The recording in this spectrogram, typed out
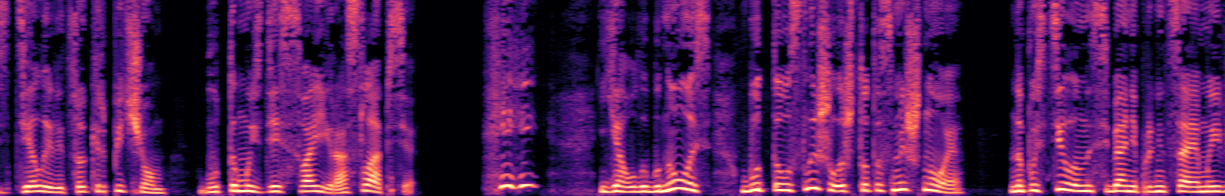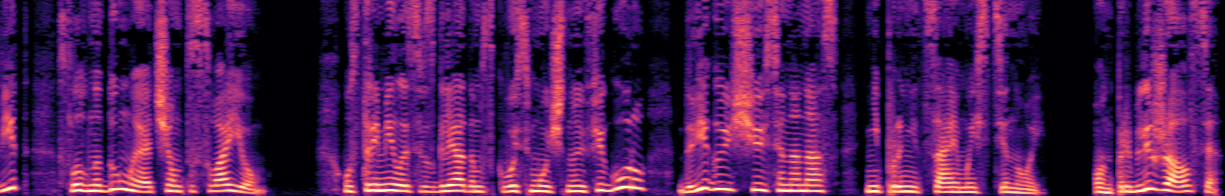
«Сделай лицо кирпичом, будто мы здесь свои, расслабься». «Хи-хи!» Я улыбнулась, будто услышала что-то смешное. Напустила на себя непроницаемый вид, словно думая о чем-то своем. Устремилась взглядом сквозь мощную фигуру, двигающуюся на нас непроницаемой стеной. Он приближался.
